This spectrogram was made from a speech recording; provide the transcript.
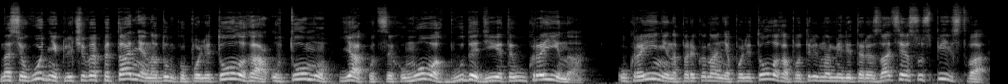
На сьогодні ключове питання, на думку політолога, у тому, як у цих умовах буде діяти Україна. Україні, на переконання політолога, потрібна мілітаризація суспільства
